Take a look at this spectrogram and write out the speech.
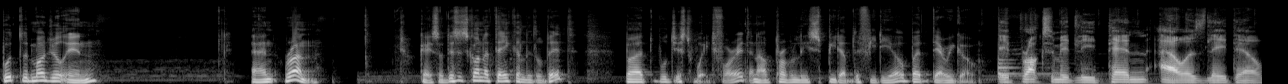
put the module in and run. Okay, so this is gonna take a little bit, but we'll just wait for it and I'll probably speed up the video, but there we go. Approximately 10 hours later.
